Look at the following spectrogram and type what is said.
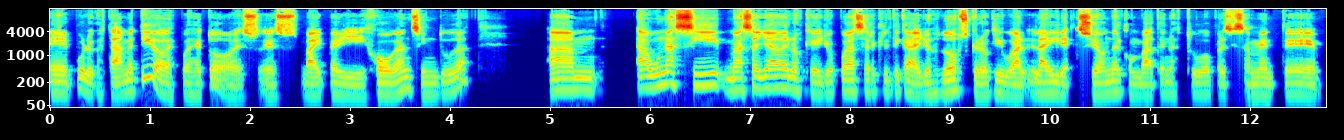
El público estaba metido después de todo. Es, es Viper y Hogan, sin duda. aún así, más allá de lo que yo pueda hacer crítica a ellos dos, creo que igual la dirección del combate no estuvo precisamente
